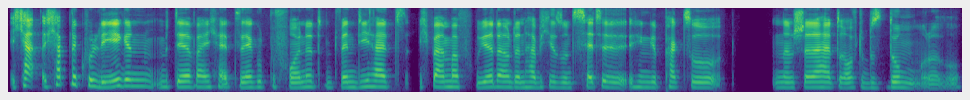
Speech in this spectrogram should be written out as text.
Ich ha ich habe 'ne Kollegin, mit der war ich halt sehr gut befreundet und wenn die halt ich war immer früher da und dann habe ich ihr so 'n Zettel hingepackt so und dann stand da halt drauf: „Du bist dumm“ oder so.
